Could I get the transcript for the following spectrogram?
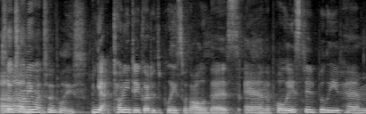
So um, Tony went to the police. Yeah, Tony did go to the police with all of this, and the police did believe him.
